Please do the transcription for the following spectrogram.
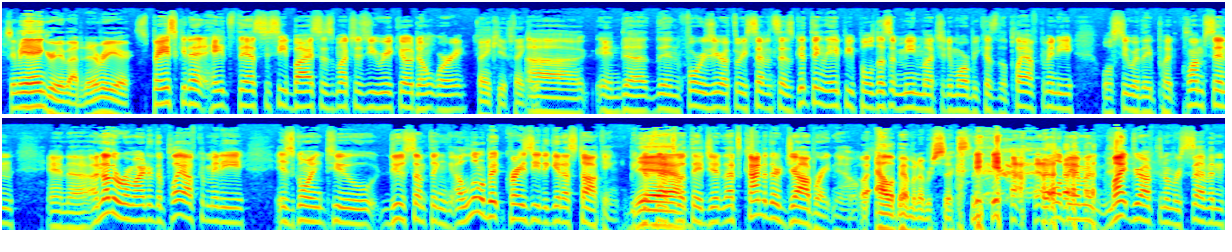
It's going to be angry about it every year. Space Cadet hates the SEC bias as much as you, Rico. Don't worry. Thank you. Thank you. Uh, and uh, then 4037 says, Good thing the AP poll doesn't mean much anymore because the playoff committee will see where they put Clemson. And uh, another reminder the playoff committee is going to do something a little bit crazy to get us talking because Yeah. that's what they that's kind of their job right now. Uh, Alabama number six. yeah, Alabama might drop to number seven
